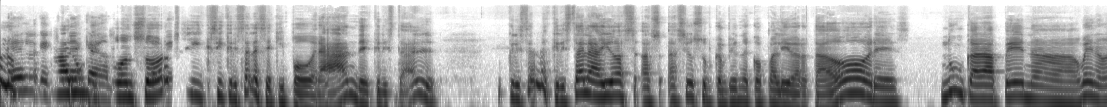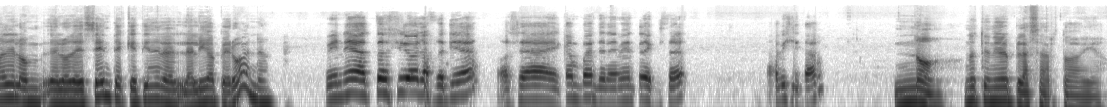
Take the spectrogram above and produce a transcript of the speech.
lo ¿Qué es lo que un que sponsor si, si Cristal es equipo grande, Cristal. Cristal, Cristal ha, ido a- ha- ha sido subcampeón de Copa Libertadores. Nunca da pena, bueno, es de lo, de lo decente que tiene la, la liga peruana. Pineda, ¿tú has ido a la Florida? O sea, el campo de entrenamiento de Cristal. ¿Has visitado? No, no he tenido el placer todavía.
